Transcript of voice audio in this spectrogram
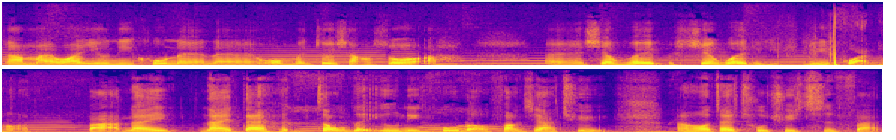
那买完 Uniqlo 呢呢，我们就想说啊，呃，先回先回旅旅馆哈，把那那一袋很重的 Uniqlo 放下去，然后再出去吃饭。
